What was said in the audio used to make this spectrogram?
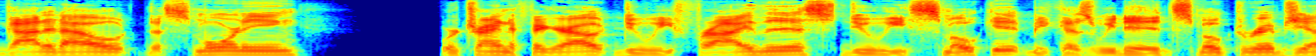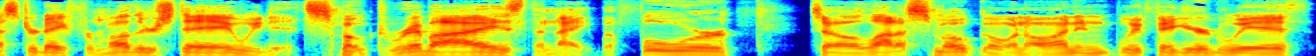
got it out this morning. We're trying to figure out do we fry this? Do we smoke it? Because we did smoked ribs yesterday for Mother's Day. We did smoked ribeyes the night before. So a lot of smoke going on. And we figured with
